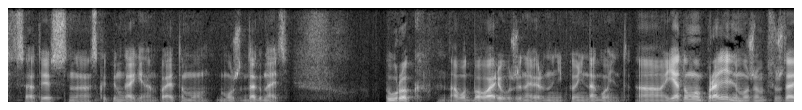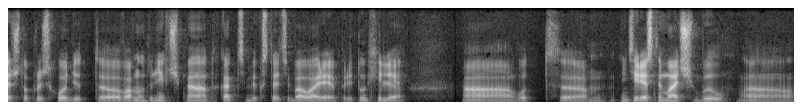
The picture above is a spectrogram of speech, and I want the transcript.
соответственно, с Копенгагеном, поэтому может догнать турок, а вот Баварию уже, наверное, никто не догонит. Я думаю, параллельно можем обсуждать, что происходит э, во внутренних чемпионатах. Как тебе, кстати, Бавария при? А, вот э, интересный матч был э,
